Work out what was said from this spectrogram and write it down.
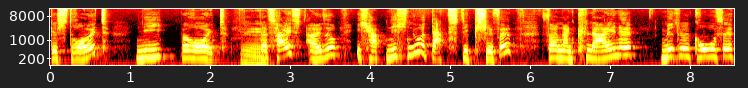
gestreut, nie bereut. Mhm. Das heißt also, ich habe nicht nur DAX-Dickschiffe, sondern kleine, mittelgroße,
